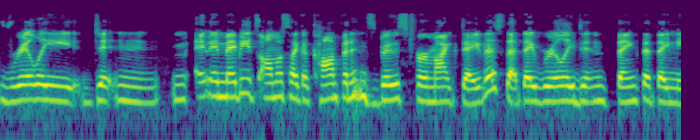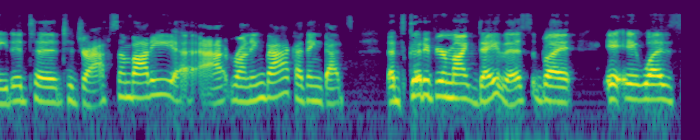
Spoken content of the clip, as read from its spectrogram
really didn't and maybe it's almost like a confidence boost for Mike Davis that they really didn't think that they needed to to draft somebody at running back. I think that's that's good if you're Mike Davis, but it, it was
